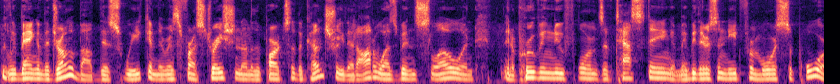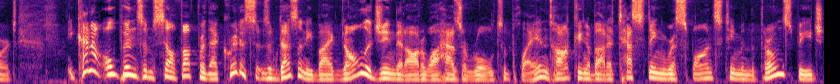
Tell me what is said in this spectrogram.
really banging the drum about this week, and there is frustration in the parts of the country that Ottawa's been slow in, in approving new forms of testing, and maybe there's a need for more support he kind of opens himself up for that criticism, doesn't he, by acknowledging that Ottawa has a role to play and talking about a testing response team in the throne speech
